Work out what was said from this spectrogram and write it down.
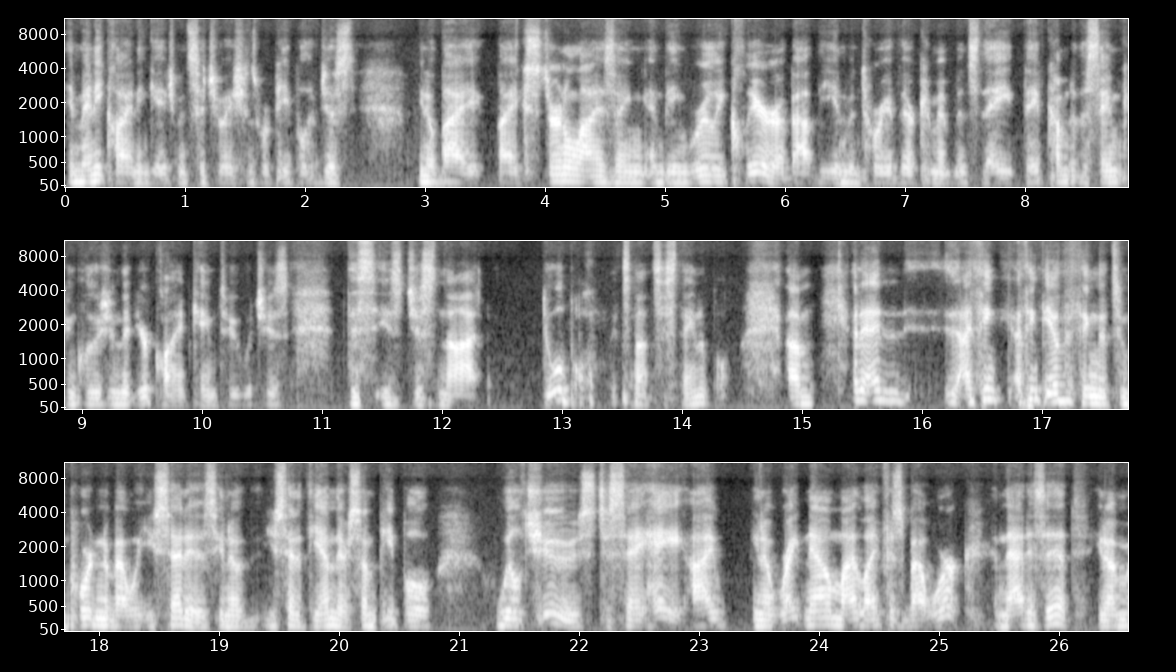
in many client engagement situations where people have just, you know, by by externalizing and being really clear about the inventory of their commitments, they they've come to the same conclusion that your client came to, which is this is just not doable. It's not sustainable. Um, and and I think I think the other thing that's important about what you said is, you know, you said at the end there, some people will choose to say, "Hey, I you know, right now my life is about work, and that is it. You know, I'm,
